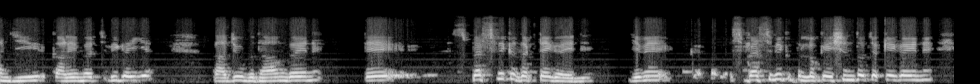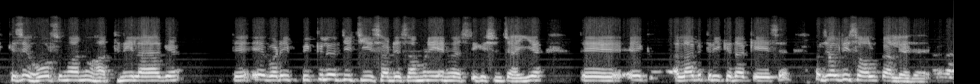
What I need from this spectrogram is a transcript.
ਅੰਜੀਰ, ਕਾਲੀ ਮਿਰਚ ਵੀ ਗਈ ਹੈ, ਕਾਜੂ ਬਦਾਮ ਗਏ ਨੇ ਤੇ ਸਪੈਸਿਫਿਕ ਗੱਟੇ ਗਏ ਨੇ। ਜਿਵੇਂ ਸਪੈਸਿਫਿਕ ਲੋਕੇਸ਼ਨ ਤੋਂ ਚੱਕੇ ਗਏ ਨੇ, ਕਿਸੇ ਹੋਰ ਸਮਾਨ ਨੂੰ ਹੱਥ ਨਹੀਂ ਲਾਇਆ ਗਿਆ। ਤੇ ਇਹ ਬੜੀ ਪਿਕੂਲਰ ਜੀ ਚੀਜ਼ ਸਾਡੇ ਸਾਹਮਣੇ ਇਨਵੈਸਟੀਗੇਸ਼ਨ ਚਾਹੀਏ ਤੇ ਇੱਕ ਅਲੱਗ ਤਰੀਕੇ ਦਾ ਕੇਸ ਹੈ, ਉਹ ਜਲਦੀ ਸੋਲਵ ਕਰ ਲਿਆ ਜਾਏਗਾ।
